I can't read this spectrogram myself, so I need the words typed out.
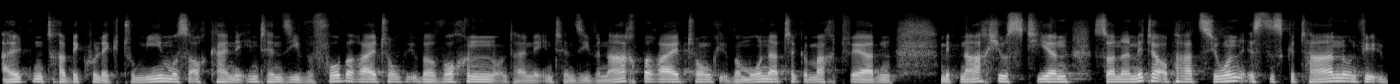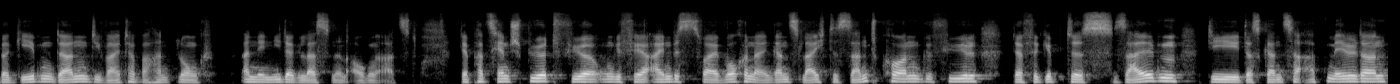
alten Trabekulektomie muss auch keine intensive Vorbereitung über Wochen und eine intensive Nachbereitung über Monate gemacht werden mit Nachjustieren, sondern mit der Operation ist es getan und wir übergeben dann die Weiterbehandlung an den niedergelassenen Augenarzt. Der Patient spürt für ungefähr ein bis zwei Wochen ein ganz leichtes Sandkorngefühl. Dafür gibt es Salben, die das Ganze abmildern,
